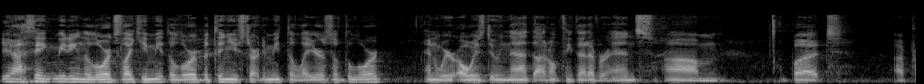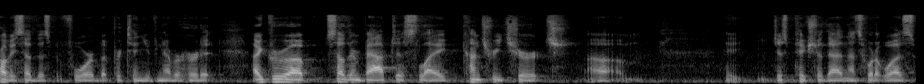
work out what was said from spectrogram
Yeah, I think meeting the Lord's like you meet the Lord, but then you start to meet the layers of the Lord, and we're always doing that. I don't think that ever ends. Um, but I've probably said this before, but pretend you've never heard it. I grew up Southern Baptist, like country church. Um, just picture that, and that's what it was.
